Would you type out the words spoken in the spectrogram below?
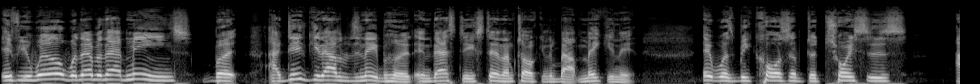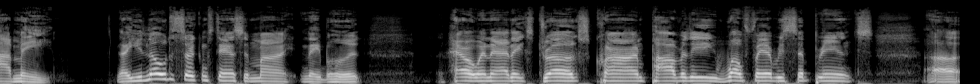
if you will, whatever that means, but I did get out of the neighborhood and that's the extent I'm talking about making it. It was because of the choices I made. Now, you know the circumstance in my neighborhood heroin addicts, drugs, crime, poverty, welfare recipients. Uh,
